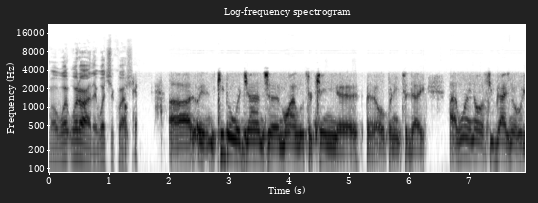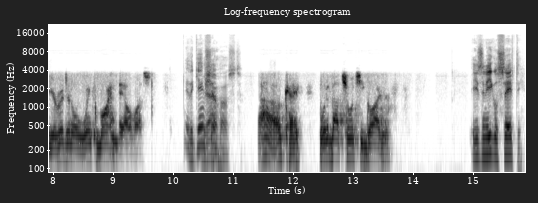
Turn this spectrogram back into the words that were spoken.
Well, what what are they? What's your question? Uh, in keeping with John's uh, Martin Luther King uh, uh, opening today, I want to know if you guys know who the original Wink Martindale was. Yeah, the game Yeah. show host. Oh, okay. What about Chauncey Gardner? He's an Eagle safety.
